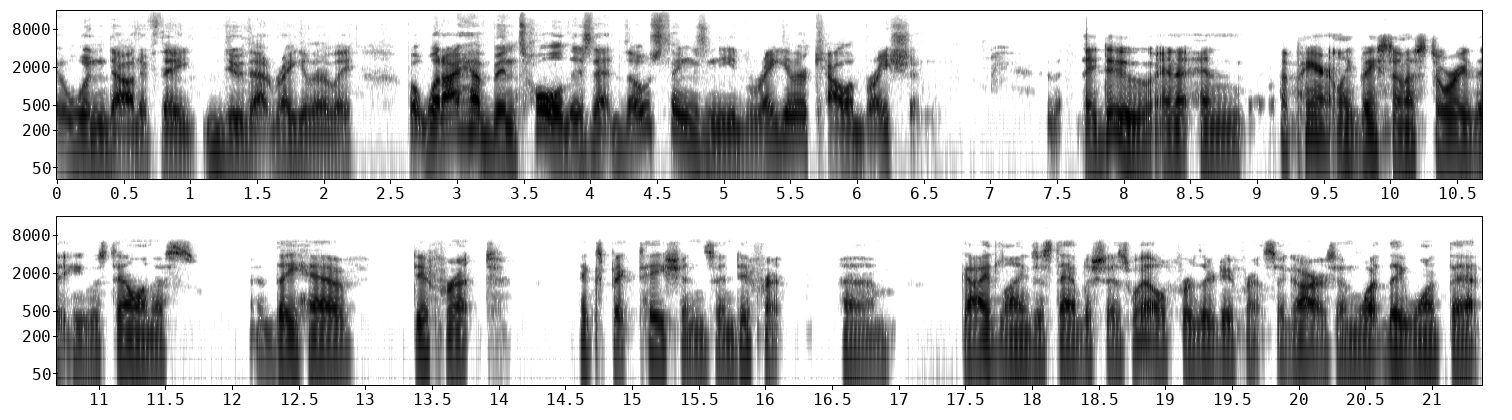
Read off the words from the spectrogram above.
wouldn't doubt if they do that regularly. But what I have been told is that those things need regular calibration. They do, and and apparently, based on a story that he was telling us, they have different expectations and different um, guidelines established as well for their different cigars and what they want that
